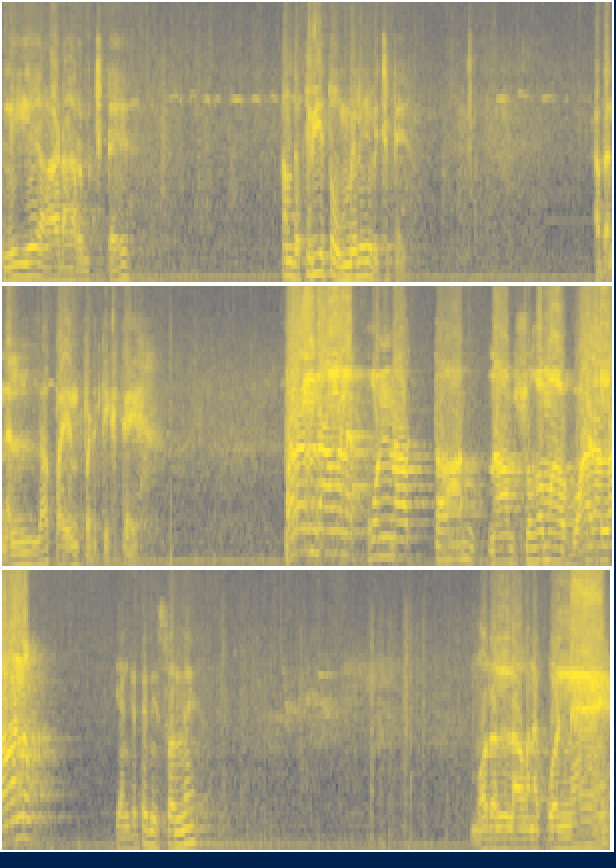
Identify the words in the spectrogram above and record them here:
நீயே ஆட ஆரம்பிச்சுட்டு. அந்த பிரியத்தை உண்மையிலேயே வச்சுட்டேன். அதை நல்லா பயன்படுத்திக்கிட்டேன். பரந்தாமனை கொண்டாத்தான் நாம் சுகமா வாழலாம்னு என்கிட்ட நீ சொன்ன? முதல்ல அவனை கொன்னேன்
